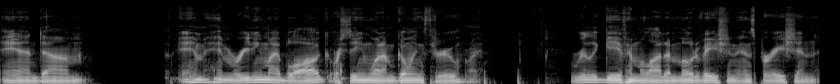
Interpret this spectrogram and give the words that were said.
and um him him reading my blog or seeing what I'm going through Right. really gave him a lot of motivation and inspiration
